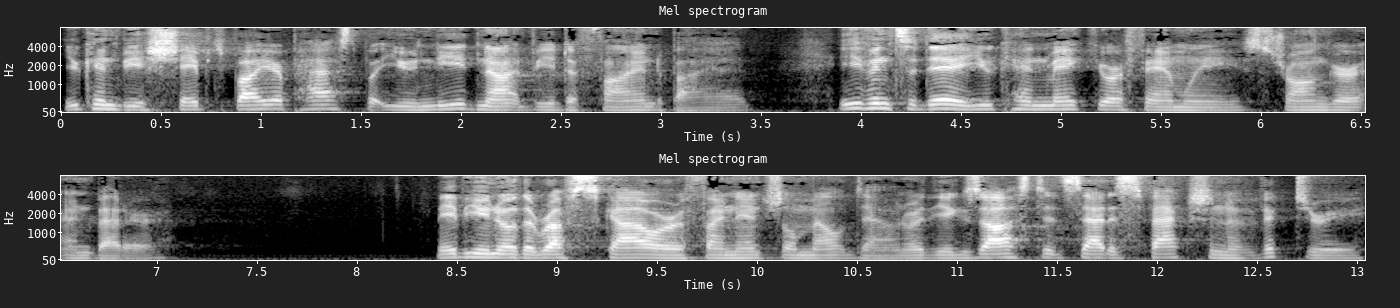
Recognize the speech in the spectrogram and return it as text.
You can be shaped by your past, but you need not be defined by it. Even today, you can make your family stronger and better. Maybe you know the rough scour of financial meltdown or the exhausted satisfaction of victory.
